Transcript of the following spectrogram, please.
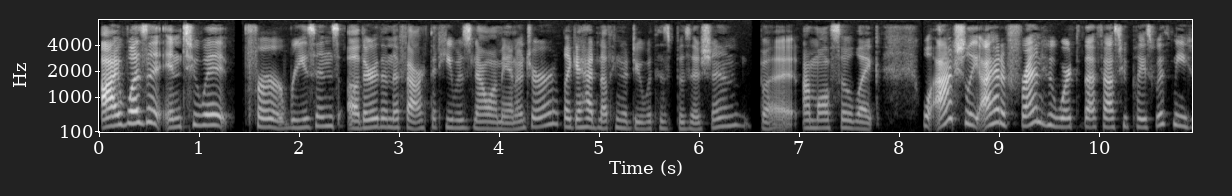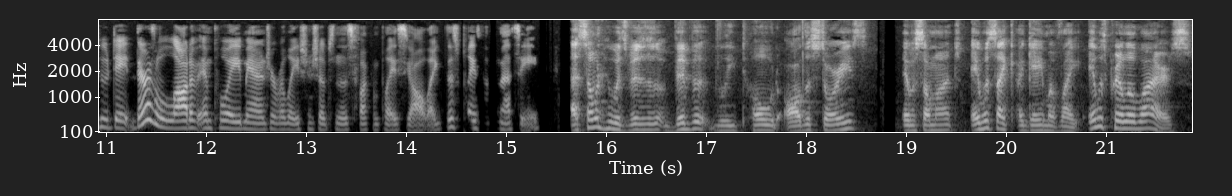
I wasn't into it for reasons other than the fact that he was now a manager. Like it had nothing to do with his position, but I'm also like, well, actually, I had a friend who worked at that fast food place with me who date. There's a lot of employee manager relationships in this fucking place, y'all. Like this place is messy. As someone who was vis- vividly told all the stories, it was so much. It was like a game of like it was Pretty Little Liars.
